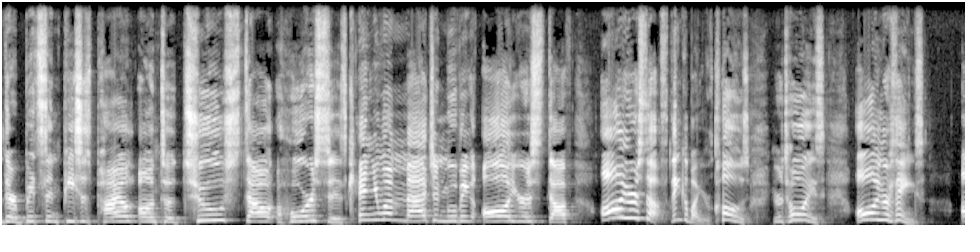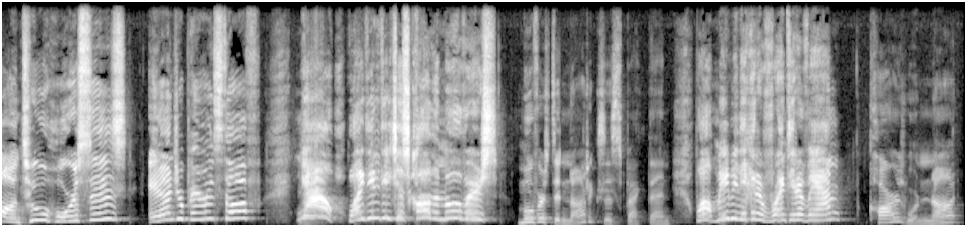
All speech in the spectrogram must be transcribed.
Their bits and pieces piled onto two stout horses. Can you imagine moving all your stuff, all your stuff? Think about your clothes, your toys, all your things on two horses and your parents' stuff? No, why didn't they just call the movers? Movers did not exist back then. Well, maybe they could have rented a van. Cars were not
